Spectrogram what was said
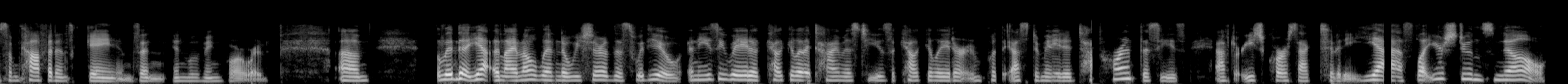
some confidence gains and in, in moving forward. Um, Linda, yeah, and I know, Linda, we shared this with you. An easy way to calculate time is to use a calculator and put the estimated time parentheses after each course activity. Yes, let your students know.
